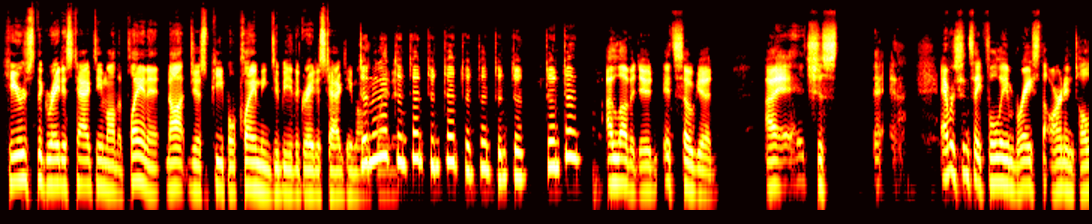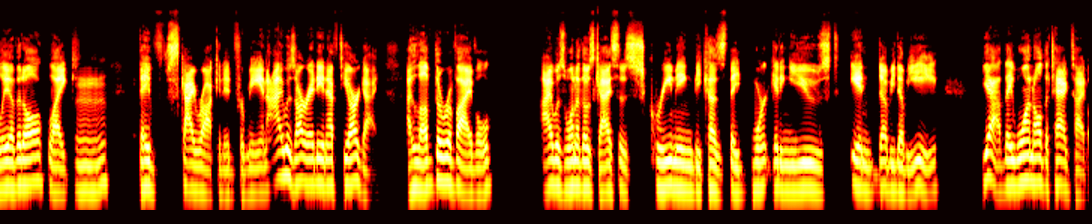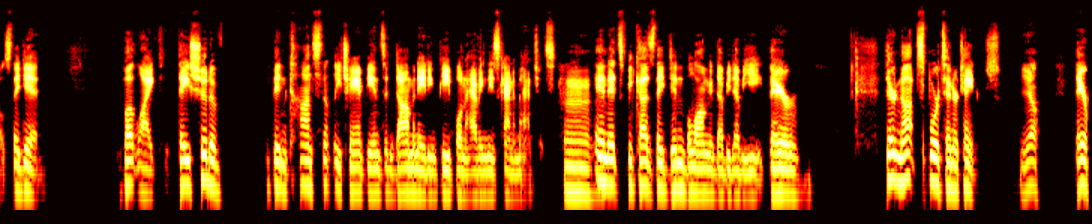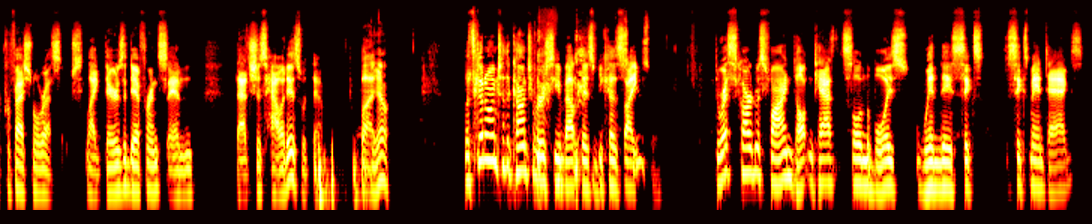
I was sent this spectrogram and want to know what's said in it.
here's the greatest tag team on the planet, not just people claiming to be the greatest tag team on the planet. I love it, dude. It's so good. I it's just eh, ever since they fully embraced the Arn and Tully of it all, like mm-hmm. they've skyrocketed for me. And I was already an FTR guy. I loved the revival. I was one of those guys that was screaming because they weren't getting used in WWE. Yeah, they won all the tag titles. They did. But like they should have been constantly champions and dominating people and having these kind of matches. Mhm. And it's because they didn't belong in WWE. They're they're not sports entertainers Yeah. they are professional wrestlers. Like there's a difference, and that's just how it is with them. But yeah. let's get on to the controversy about this because like me. the rest of the card was fine. Dalton Castle and the boys win the six six man tags.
